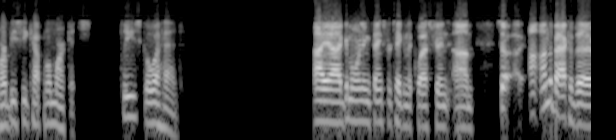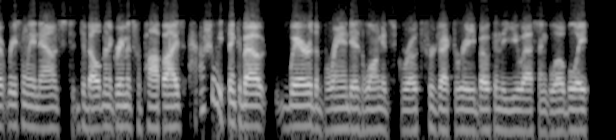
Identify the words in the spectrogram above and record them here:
RBC Capital Markets. Please go ahead. Hi, uh, good morning. Thanks for taking the question. Um, so, uh, on the back of the recently announced development agreements for Popeyes, how should we think about where the brand is along its growth trajectory, both in the U.S. and globally?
